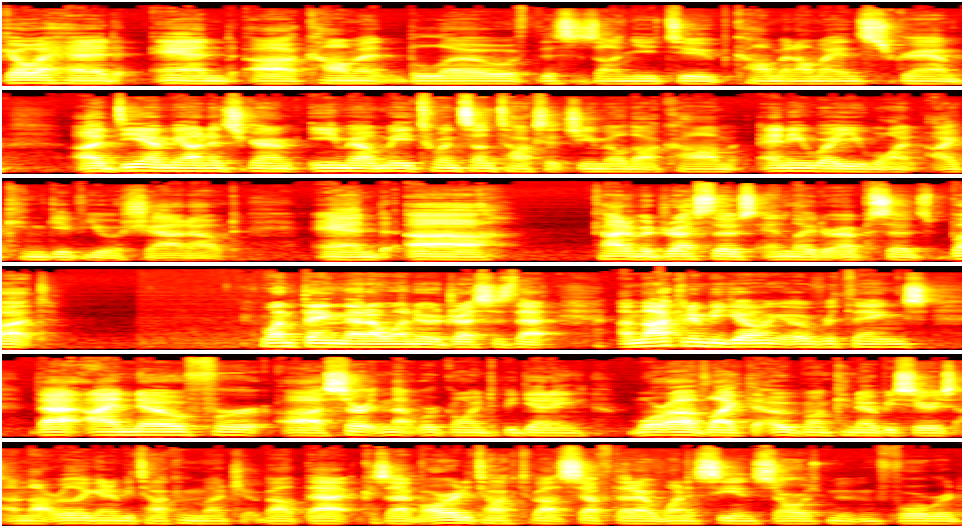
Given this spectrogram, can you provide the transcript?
go ahead and uh, comment below if this is on YouTube, comment on my Instagram, uh, DM me on Instagram, email me, twinsuntalks at gmail.com. Any way you want, I can give you a shout out and uh, kind of address those in later episodes. But one thing that I want to address is that I'm not going to be going over things that I know for uh, certain that we're going to be getting more of, like the Obi Wan Kenobi series. I'm not really going to be talking much about that because I've already talked about stuff that I want to see in Star Wars moving forward.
